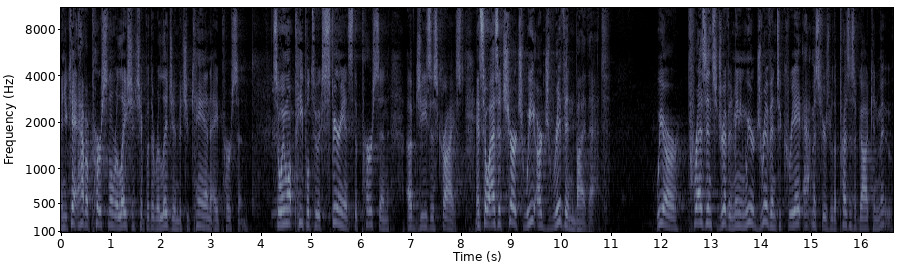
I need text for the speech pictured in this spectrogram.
And you can't have a personal relationship with a religion, but you can a person. So we want people to experience the person of Jesus Christ. And so as a church, we are driven by that. We are presence driven, meaning we are driven to create atmospheres where the presence of God can move.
